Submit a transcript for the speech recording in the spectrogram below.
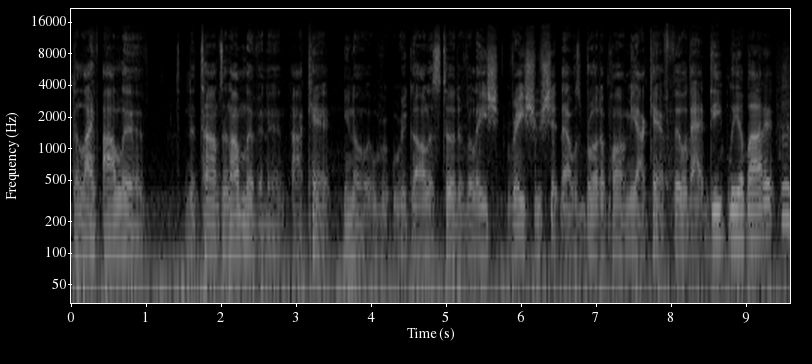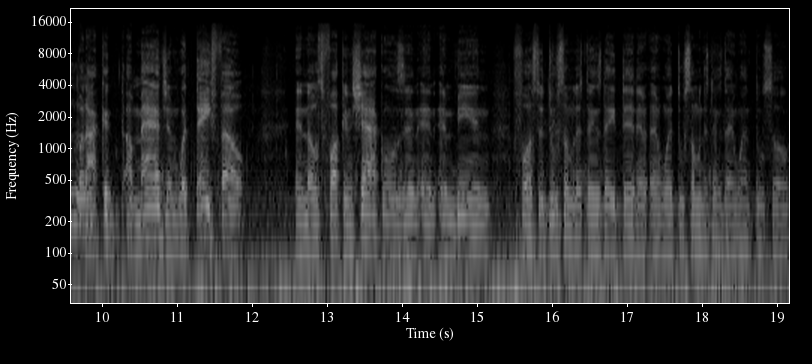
the life I lived the times that I'm living in, I can't, you know, r- regardless to the relation, racial shit that was brought upon me, I can't feel that deeply about it. Mm-hmm. But I could imagine what they felt in those fucking shackles and, and, and being forced to do some of the things they did and, and went through some of the things they went through. So,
